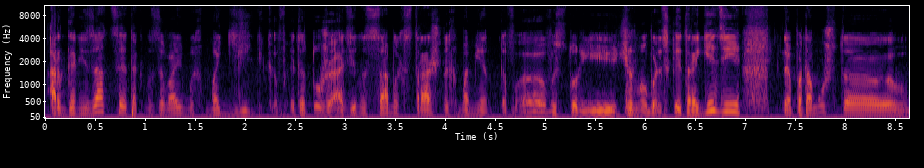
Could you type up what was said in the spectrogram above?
организация так называемых могильников – это тоже один из самых страшных моментов э, в истории Чернобыльской трагедии, э, потому что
